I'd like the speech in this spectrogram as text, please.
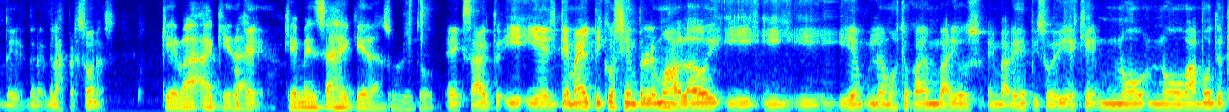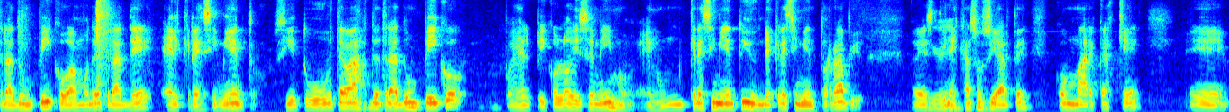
de, de, las personas. ¿Qué va a quedar? qué mensaje queda sobre todo. Exacto, y, y, el tema del pico siempre lo hemos hablado y, y, y, lo hemos tocado en varios, en varios episodios, y es que no, no vamos detrás de un pico, vamos detrás de el crecimiento. Si tú te vas detrás de un pico, pues el pico lo dice mismo, es un crecimiento y un decrecimiento rápido. Entonces tienes que asociarte con marcas que, eh,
